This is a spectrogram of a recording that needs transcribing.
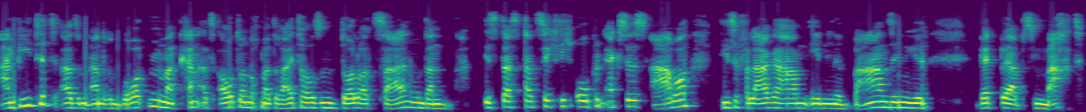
anbietet, also mit anderen Worten, man kann als Autor nochmal 3000 Dollar zahlen und dann ist das tatsächlich Open Access, aber diese Verlage haben eben eine wahnsinnige Wettbewerbsmacht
